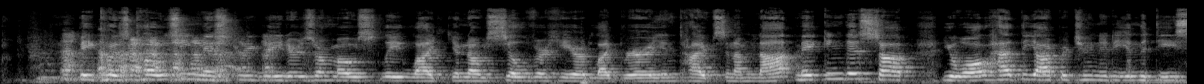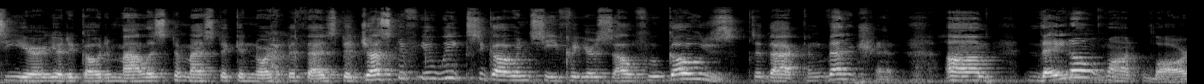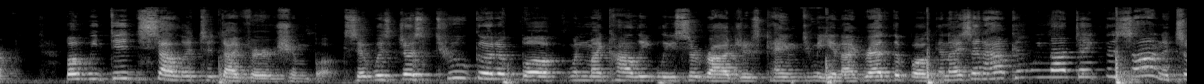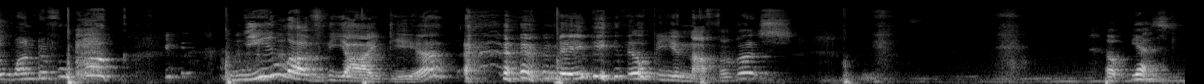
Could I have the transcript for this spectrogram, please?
Because cozy mystery readers are mostly like, you know, silver haired librarian types, and I'm not making this up. You all had the opportunity in the DC area to go to Malice Domestic in North Bethesda just a few weeks ago and see for yourself who goes to that convention. Um, they don't want LARP. But we did sell it to diversion books. It was just too good a book when my colleague Lisa Rodgers came to me and I read the book and I said, How can we not take this on? It's a wonderful book. We love the idea. Maybe there'll be enough of us. Oh, yes.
